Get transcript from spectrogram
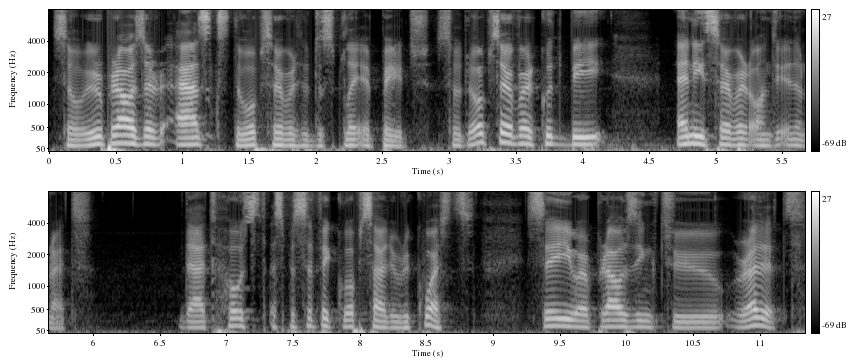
So your browser asks the web server to display a page. So the web server could be any server on the internet that hosts a specific website requests. Say you are browsing to Reddit,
